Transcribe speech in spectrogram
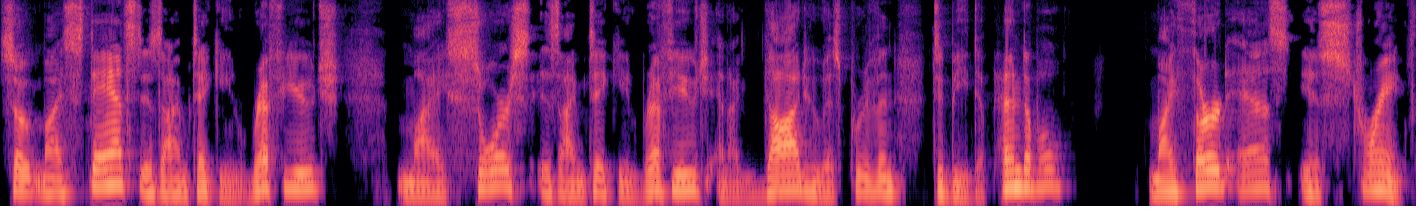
So my stance is I'm taking refuge. My source is I'm taking refuge in a God who has proven to be dependable. My third S is strength.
